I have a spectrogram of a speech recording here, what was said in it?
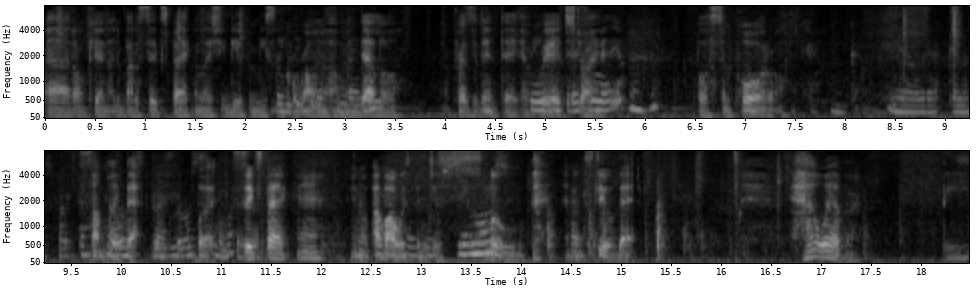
I don't care nothing about a six pack unless you're giving me some Corona, a y medio. Modelo, a Presidente, a Red 23 y Stripe, medio. Boston Poro, Okay. Y ahora, ¿qué nos falta? something like that. But six pack, eh, you know, I've always been just smooth, and I'm still that. However, these,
